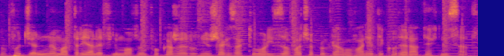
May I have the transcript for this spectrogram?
W oddzielnym materiale filmowym pokażę również jak zaktualizować oprogramowanie dekodera Technisat.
